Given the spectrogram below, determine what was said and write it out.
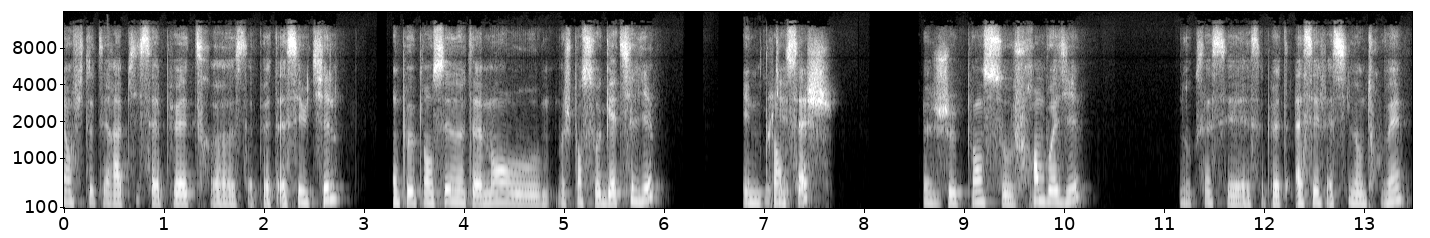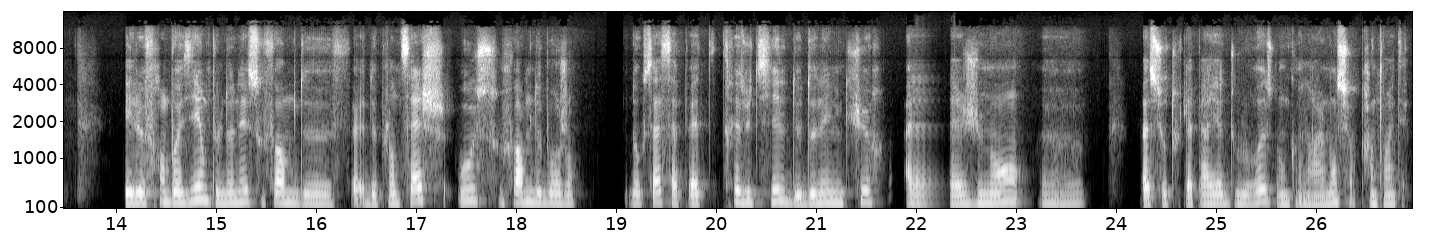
en phytothérapie, ça peut être, euh, ça peut être assez utile. On peut penser notamment au, je pense au gâtillier, une plante sèche. Je pense au framboisier. Donc ça, c'est, ça peut être assez facile d'en trouver. Et le framboisier, on peut le donner sous forme de, de plante sèche ou sous forme de bourgeon. Donc ça, ça peut être très utile de donner une cure à la jument euh, bah, sur toute la période douloureuse, donc normalement sur printemps-été.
